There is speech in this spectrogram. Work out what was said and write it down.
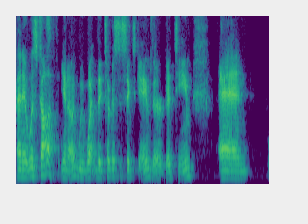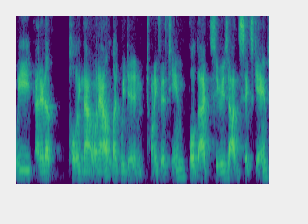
And it was tough. You know, we went, they took us to six games. They're a good team. And we ended up pulling that one out like we did in 2015, pulled that series out in six games,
